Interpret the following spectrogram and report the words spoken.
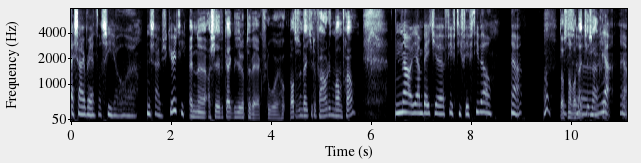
bij Cyberend als CEO in de cybersecurity. En als je even kijkt bij jullie op de werkvloer. Wat is een beetje de verhouding man-vrouw? Nou ja, een beetje 50-50 wel. Ja. Oh, dat is dus, nog wel netjes eigenlijk. Ja, ja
